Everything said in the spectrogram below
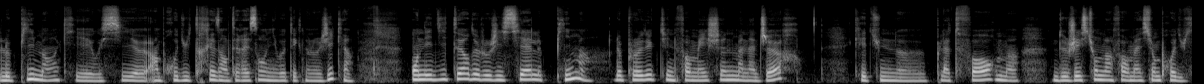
le PIM, hein, qui est aussi euh, un produit très intéressant au niveau technologique. On est éditeur de logiciel PIM, le Product Information Manager, qui est une euh, plateforme de gestion de l'information produit.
